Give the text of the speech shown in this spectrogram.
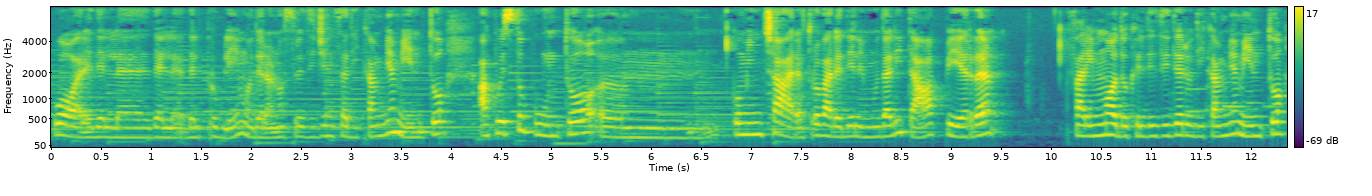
cuore del, del, del problema, della nostra esigenza di cambiamento, a questo punto ehm, cominciare a trovare delle modalità per fare in modo che il desiderio di cambiamento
